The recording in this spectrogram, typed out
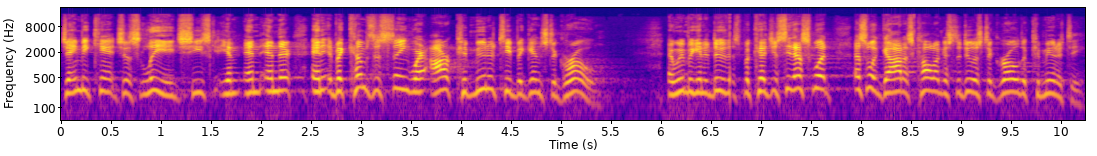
Jamie can't just lead. She's and and and, there, and it becomes this thing where our community begins to grow. And we begin to do this because you see, that's what that's what God is calling us to do is to grow the community.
